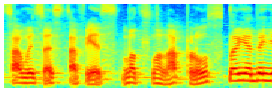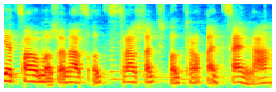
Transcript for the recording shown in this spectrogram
cały zestaw jest mocno na plus. No jedynie co może nas odstraszać to trochę cena,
